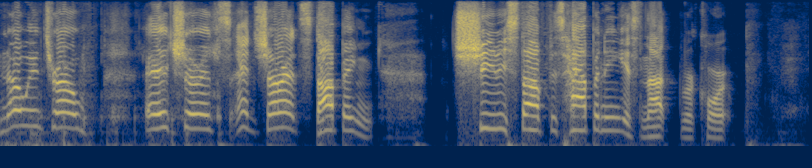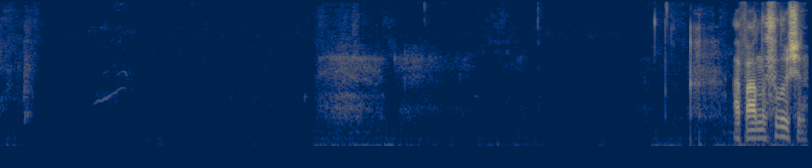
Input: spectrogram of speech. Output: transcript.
No intro. Insurance. Insurance. Stopping. Chibi stuff is happening. It's not record. I found the solution.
